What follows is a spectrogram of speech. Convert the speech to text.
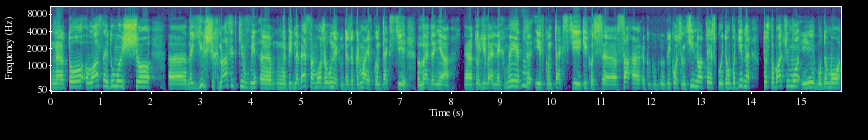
е, То власне думаю, що е, найгірших наслідків е, Піднебесна може уникнути, зокрема і в контексті ведення торгівельних мит, і в контексті якихось якогось санкційного тиску і тому подібне. Тож побачимо і будемо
